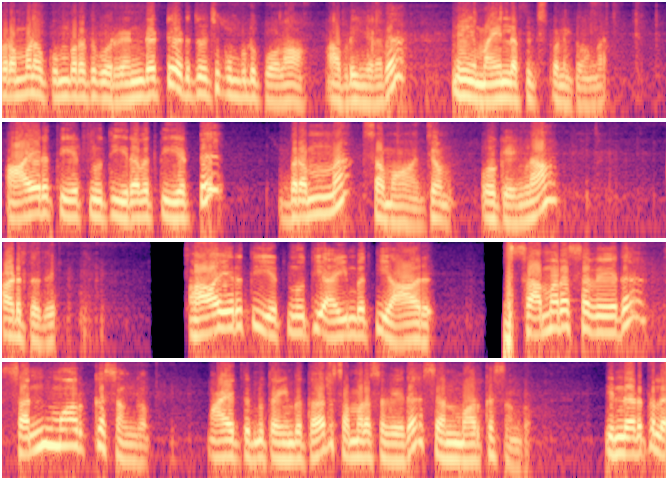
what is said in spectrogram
பிரம்மனை கும்புறதுக்கு ஒரு ரெண்டு எட்டு எடுத்து வச்சு கும்பிட்டு போகலாம் அப்படிங்கிறத நீங்கள் மைண்டில் ஃபிக்ஸ் பண்ணிக்கோங்க. ஆயிரத்தி எட்நூத்தி இருபத்தி எட்டு பிரம்ம சமாஜம். ஓகேங்களா? அடுத்தது. ஆயிரத்தி எட்நூத்தி ஐம்பத்தி ஆறு சமரசவேத சன்மார்க்க சங்கம். ஆயிரத்தி எட்நூத்தி ஐம்பத்தி ஆறு சமரசவேத சன்மார்க்க சங்கம். இந்த இடத்துல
